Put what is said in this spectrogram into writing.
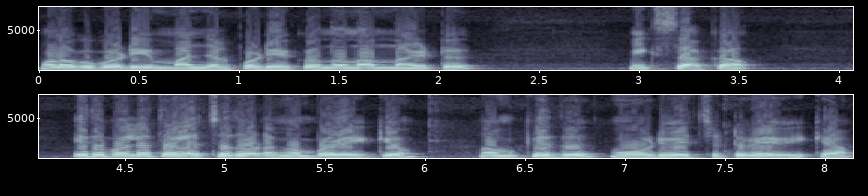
മുളക് പൊടിയും മഞ്ഞൾപ്പൊടിയൊക്കെ ഒന്ന് നന്നായിട്ട് മിക്സാക്കാം ഇതുപോലെ തിളച്ച് തുടങ്ങുമ്പോഴേക്കും നമുക്കിത് മൂടി വെച്ചിട്ട് വേവിക്കാം.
